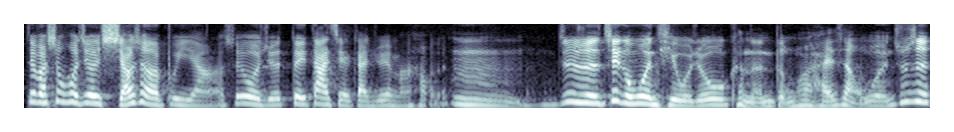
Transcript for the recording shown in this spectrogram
对吧？生活就小小的不一样了，所以我觉得对大姐感觉也蛮好的。嗯，就是这个问题，我觉得我可能等会儿还想问，就是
